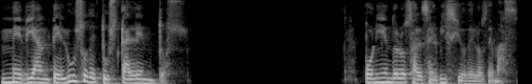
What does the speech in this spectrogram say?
mediante el uso de tus talentos poniéndolos al servicio de los demás.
